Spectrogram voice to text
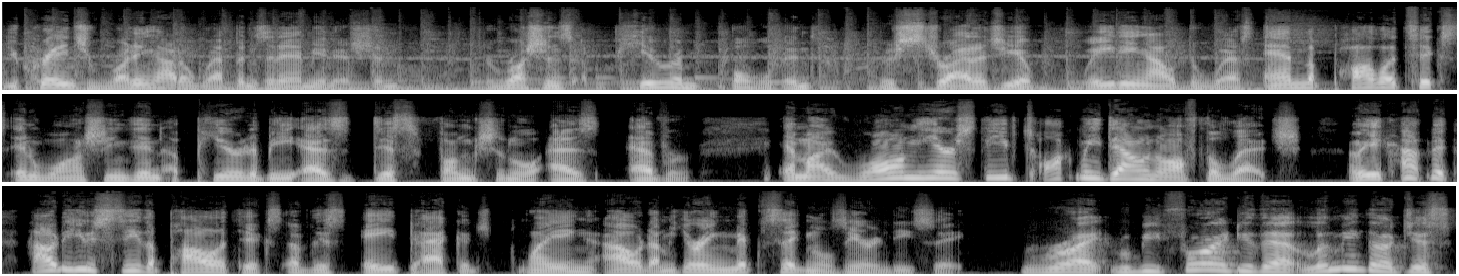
Ukraine's running out of weapons and ammunition. The Russians appear emboldened. Their strategy of waiting out the West and the politics in Washington appear to be as dysfunctional as ever. Am I wrong here, Steve? Talk me down off the ledge. I mean, how do, how do you see the politics of this aid package playing out? I'm hearing mixed signals here in D.C. Right. Well, before I do that, let me though just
